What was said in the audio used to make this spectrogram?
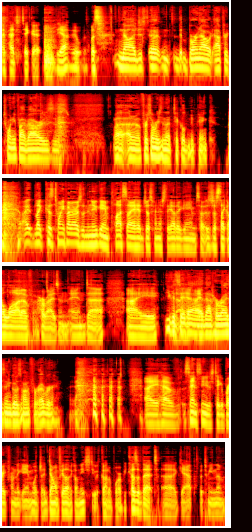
i've had to take a yeah it was No, I just uh, the burnout after 25 hours is. Uh, I don't know. For some reason, that tickled me pink. i like because 25 hours of the new game plus i had just finished the other game so it was just like a lot of horizon and uh i You could say I- that I- that Horizon goes on forever. I have since needed to take a break from the game, which I don't feel like I'll need to do with God of War because of that uh, gap between them.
